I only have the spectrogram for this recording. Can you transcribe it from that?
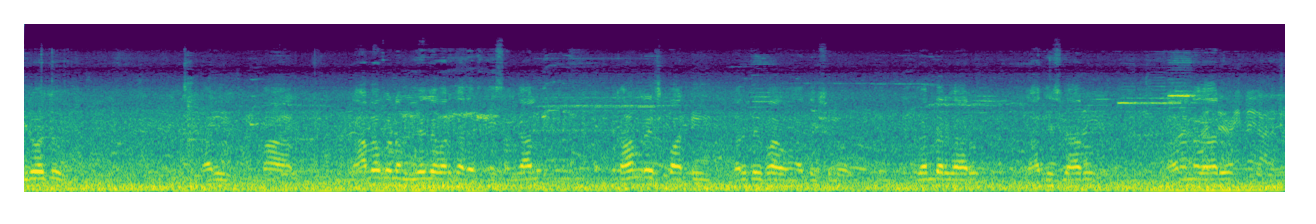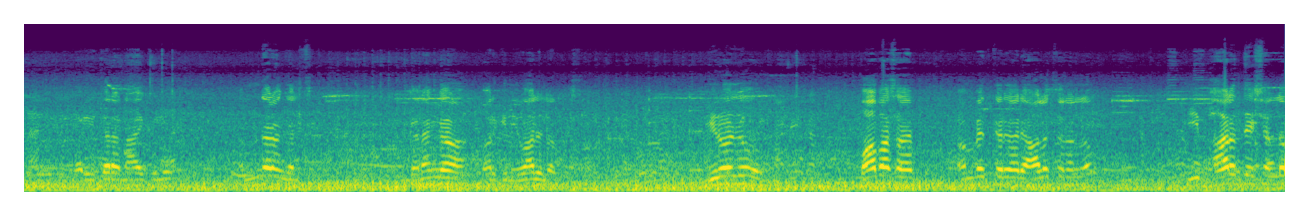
ఈరోజు మరి మా రామగుండం నియోజకవర్గ దళిత సంఘాలు కాంగ్రెస్ పార్టీ దళిత విభాగం అధ్యక్షులు యుగంధర్ గారు రాజేష్ గారు నారాయణ గారు మరి ఇతర నాయకులు అందరం కలిసి ఘనంగా వారికి నివాళులు అర్పిస్తాం ఈరోజు బాబాసాహెబ్ అంబేద్కర్ గారి ఆలోచనల్లో ఈ భారతదేశంలో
